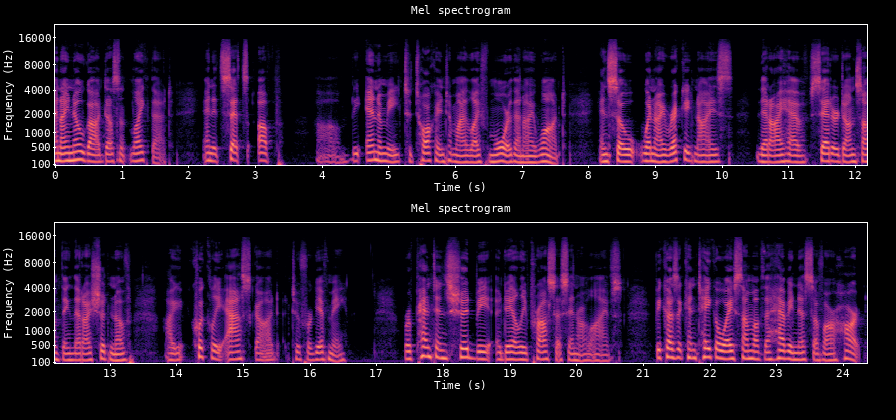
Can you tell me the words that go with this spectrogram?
and I know God doesn't like that. And it sets up um, the enemy to talk into my life more than I want. And so when I recognize that I have said or done something that I shouldn't have, I quickly ask God to forgive me. Repentance should be a daily process in our lives because it can take away some of the heaviness of our heart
